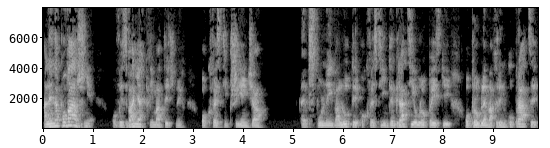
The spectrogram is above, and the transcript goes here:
ale na poważnie, o wyzwaniach klimatycznych, o kwestii przyjęcia e, wspólnej waluty, o kwestii integracji europejskiej, o problemach rynku pracy,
